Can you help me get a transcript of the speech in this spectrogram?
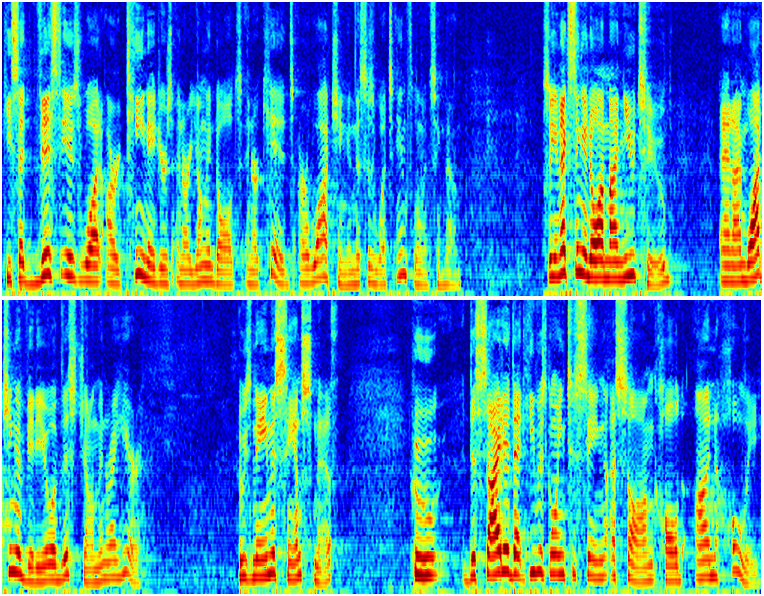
He said, this is what our teenagers and our young adults and our kids are watching, and this is what's influencing them. So the next thing you know, I'm on YouTube, and I'm watching a video of this gentleman right here, whose name is Sam Smith, who decided that he was going to sing a song called Unholy.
